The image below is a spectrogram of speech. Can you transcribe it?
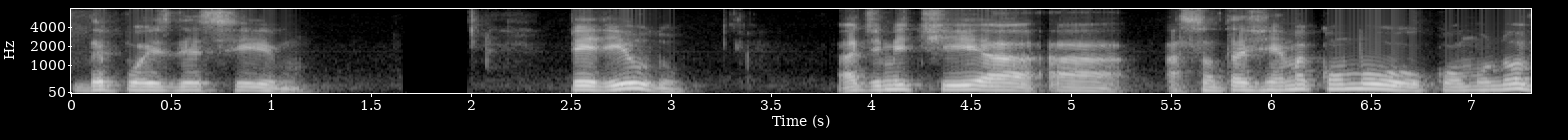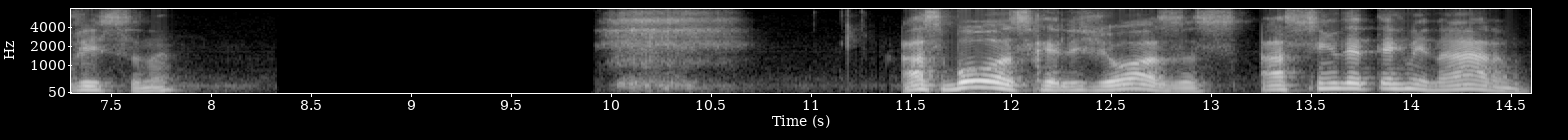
depois desse período, admitir a, a, a Santa Gema como, como noviça, né? As boas religiosas assim determinaram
